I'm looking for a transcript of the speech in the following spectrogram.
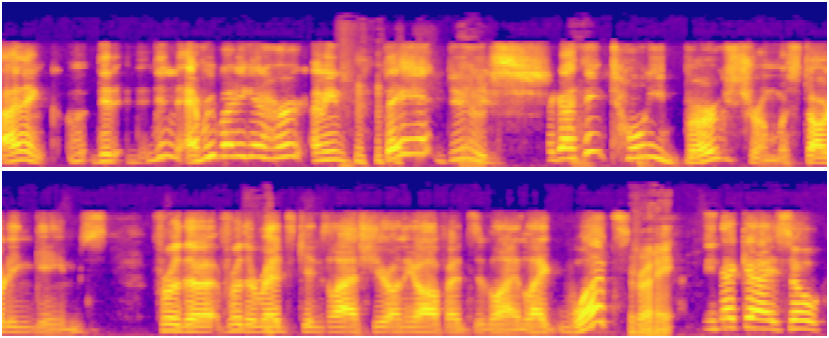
I think did didn't everybody get hurt? I mean, they had dudes Yes. like I think Tony Bergstrom was starting games for the for the Redskins last year on the offensive line. Like what? Right. I mean, that guy. So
